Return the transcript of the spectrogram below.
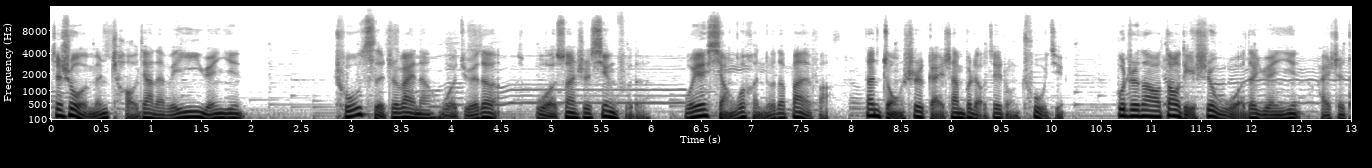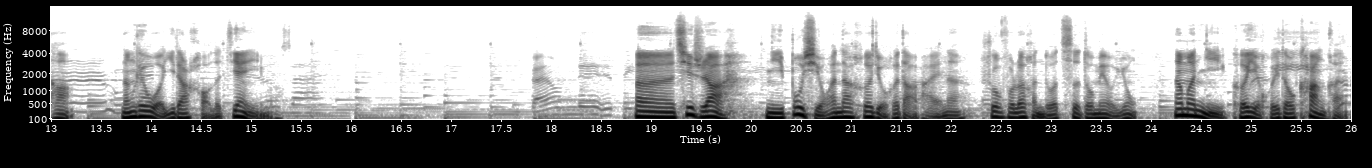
这是我们吵架的唯一原因。除此之外呢，我觉得我算是幸福的。”我也想过很多的办法，但总是改善不了这种处境。不知道到底是我的原因还是他，能给我一点好的建议吗？嗯，其实啊，你不喜欢他喝酒和打牌呢，说服了很多次都没有用。那么你可以回头看看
